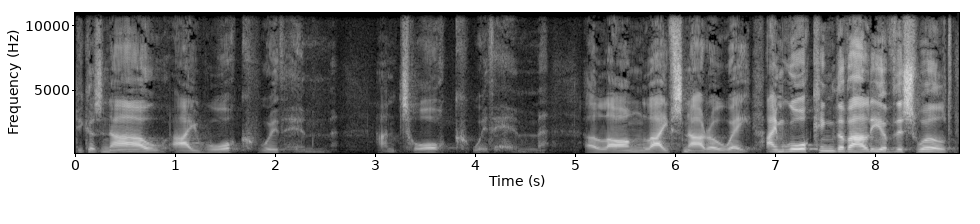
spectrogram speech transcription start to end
Because now I walk with him and talk with him along life's narrow way. I'm walking the valley of this world,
